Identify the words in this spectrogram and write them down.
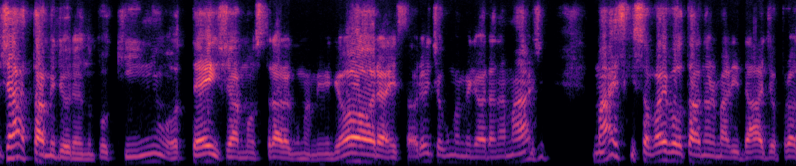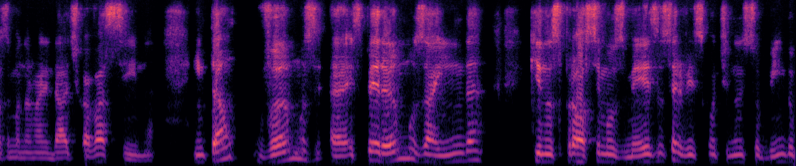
Já está melhorando um pouquinho, hotéis já mostraram alguma melhora, restaurante alguma melhora na margem, mas que só vai voltar à normalidade, ou próxima normalidade, com a vacina. Então, vamos, é, esperamos ainda que nos próximos meses o serviço continue subindo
